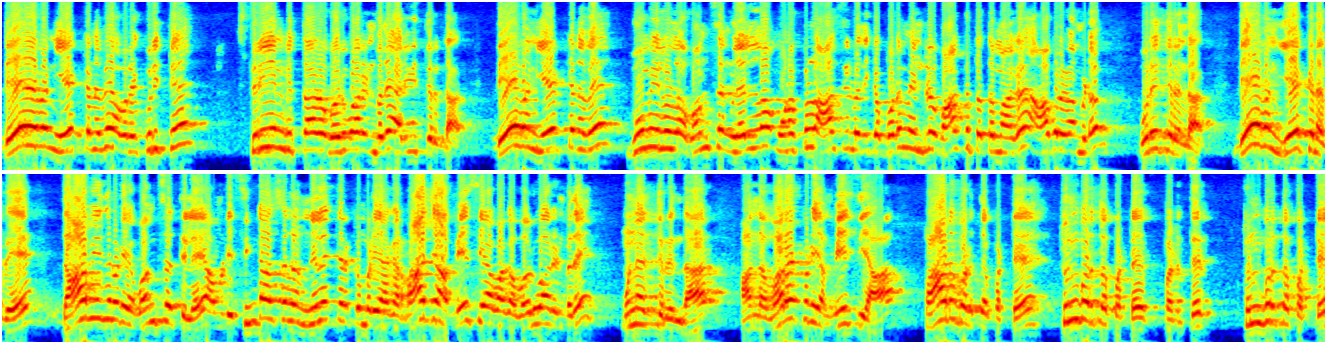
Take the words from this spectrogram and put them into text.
தேவன் ஏற்கனவே அவரை குறித்து ஸ்திரீயின் வித்தாக வருவார் என்பதை அறிவித்திருந்தார். தேவன் ஏற்கனவே பூமியில் உள்ள வம்சங்கள் எல்லாம் உனக்குள் ஆசீர்வதிக்கப்படும் என்று வாக்குத்தத்தமாக ஆபிரகாமிடம் உரைத்திருந்தார். தேவன் ஏற்கனவே தாவீதனுடைய வம்சத்திலே அவனுடைய சிங்காசனம் நிலைத்திருக்கும்படியாக ராஜா மேசியாவாக வருவார் என்பதை முன்னெடுத்திருந்தார். அந்த வரக்கூடிய மேசியா பாடுபடுத்தப்பட்டு துன்புறுத்தப்பட்டு படுத்து துன்புறுத்தப்பட்டு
